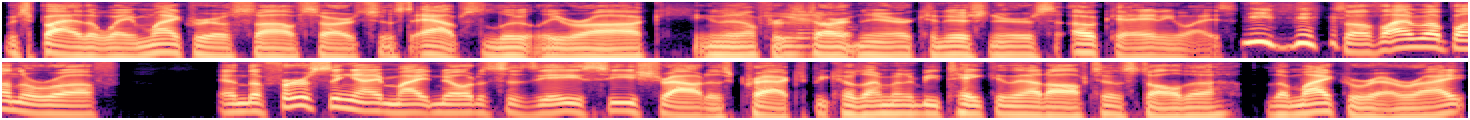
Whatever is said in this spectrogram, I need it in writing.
which by the way, micro air soft starts just absolutely rock, you know, for Yeah. starting air conditioners. Okay, anyways. so if I'm up on the roof, and the first thing I might notice is the AC shroud is cracked because I'm going to be taking that off to install the, the micro air, right?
